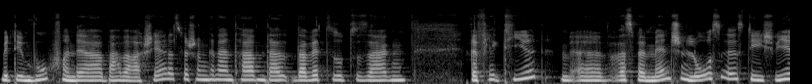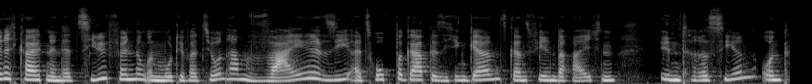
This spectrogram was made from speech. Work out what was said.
mit dem Buch von der Barbara Scher, das wir schon genannt haben, da, da wird sozusagen reflektiert, äh, was bei Menschen los ist, die Schwierigkeiten in der Zielfindung und Motivation haben, weil sie als Hochbegabte sich in ganz, ganz vielen Bereichen interessieren und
